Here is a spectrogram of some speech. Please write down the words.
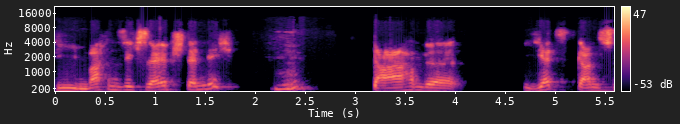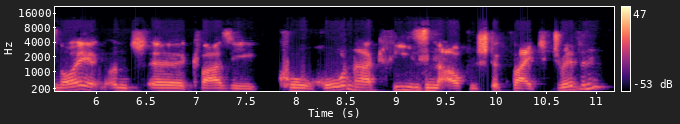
die machen sich selbstständig. Mhm. Da haben wir jetzt ganz neu und äh, quasi Corona-Krisen auch ein Stück weit driven.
